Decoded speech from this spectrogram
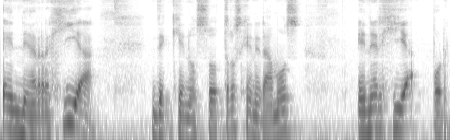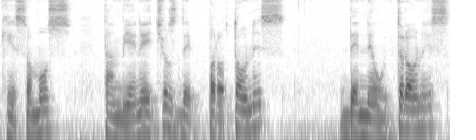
energía, de que nosotros generamos energía porque somos también hechos de protones, de neutrones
